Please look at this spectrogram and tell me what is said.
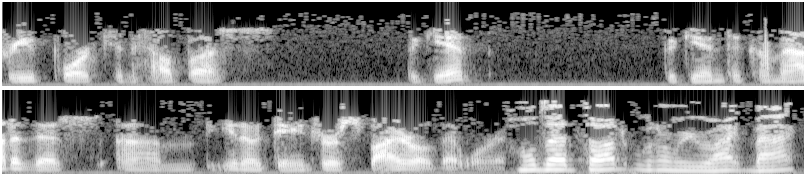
Shreveport can help us begin begin to come out of this, um, you know, dangerous spiral that we're in. Hold that thought. We're going to be right back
